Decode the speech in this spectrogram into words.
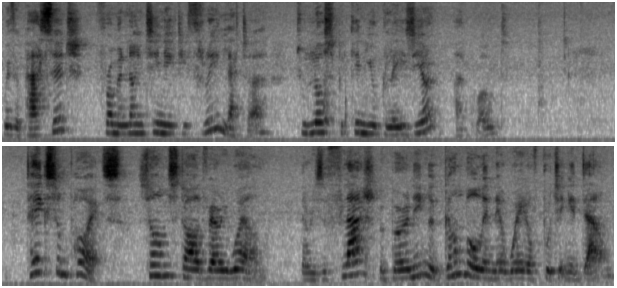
with a passage from a 1983 letter to Loss Pequeño Glazier, I quote, Take some poets, some start very well. There is a flash, a burning, a gumble in their way of putting it down.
